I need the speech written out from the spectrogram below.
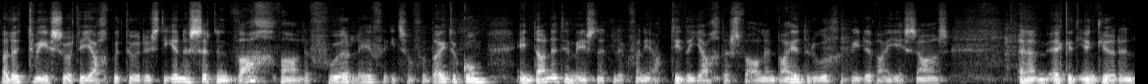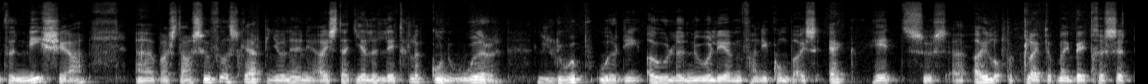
hulle twee soorte jagmetodes. Die ene sit en wag waar hulle voor lê vir iets om verby te kom. En dan het 'n mens natuurlik van die aktiewe jagters veral in baie droë gebiede waar jy saans. Um, ek het een keer in Venetia uh, was daar soveel skorpioene in die huis dat jy letterlik kon hoor loop oor die ou linoleum van die kombuis. Ek het soos 'n uil op 'n kluit op my bed gesit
